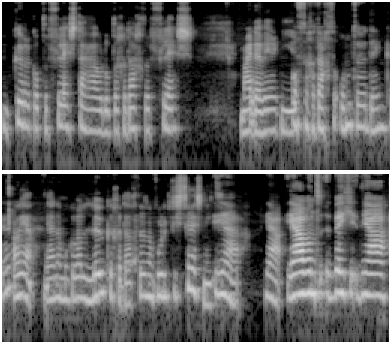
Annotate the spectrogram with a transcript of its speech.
een kurk op de fles te houden, op de gedachte fles. Maar Of- dat werkt niet. Of de gedachte om te denken. Oh ja, ja, dan moet ik wel leuke gedachten, dan voel ik die stress niet. Ja, ja, ja, want weet je, ja,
